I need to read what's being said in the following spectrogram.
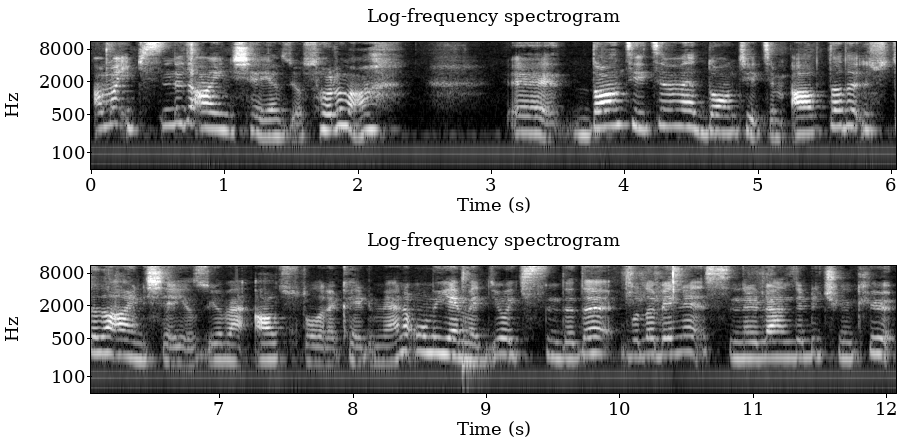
Ama ikisinde de aynı şey yazıyor. Sorun o. E, don't eat'im ve don't eat'im. Altta da üstte de aynı şey yazıyor. Ben alt üst olarak ayırdım yani. Onu yeme diyor. İkisinde de bu da beni sinirlendirdi çünkü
